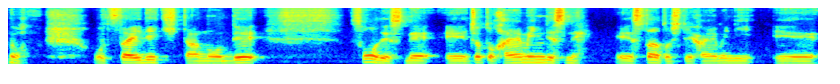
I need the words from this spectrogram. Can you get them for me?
お伝えできたので、そうですね、え、ちょっと早めにですね、スタートして早めに、え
